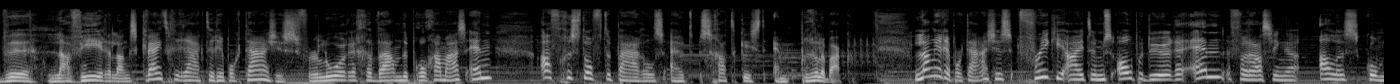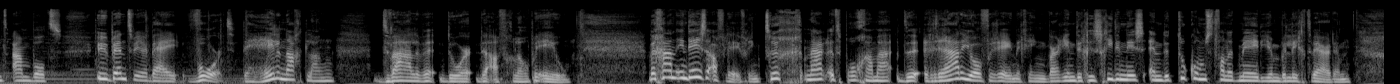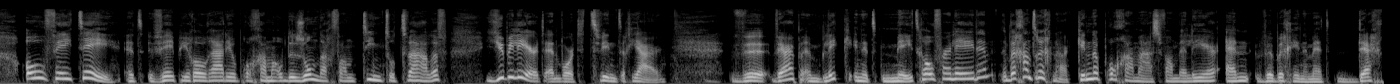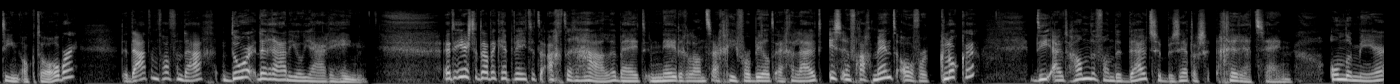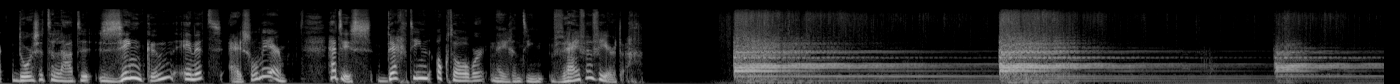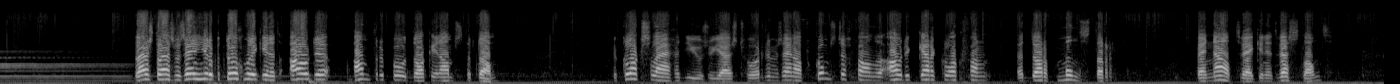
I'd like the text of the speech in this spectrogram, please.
We laveren langs kwijtgeraakte reportages, verloren gewaande programma's... en afgestofte parels uit schatkist en prullenbak. Lange reportages, freaky items, open deuren en verrassingen. Alles komt aan bod. U bent weer bij Woord. De hele nacht lang dwalen we door de afgelopen eeuw. We gaan in deze aflevering terug naar het programma De Radiovereniging... waarin de geschiedenis en de toekomst van het medium belicht werden. OVT, het VPRO-radioprogramma op de zondag van 10 tot 12... jubileert en wordt 20 jaar. We werpen een blik in het metroverleden. We gaan terug naar kinderprogramma's van Weleer... en we beginnen met 13 oktober, de datum van vandaag... door de radiojaren heen. Het eerste dat ik heb weten te achterhalen bij het Nederlands Archief voor Beeld en Geluid... is een fragment over klokken die uit handen van de Duitse bezetters gered zijn. Onder meer door ze te laten zinken in het IJsselmeer. Het is 13 oktober 1945. Luisteraars, we zijn hier op het ogenblik in het oude Antropodok in Amsterdam. De klokslagen die u zojuist hoorde, we zijn afkomstig van de oude kerkklok van het dorp Monster bij Naaldwijk in het Westland.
